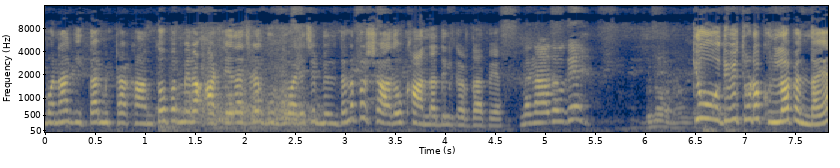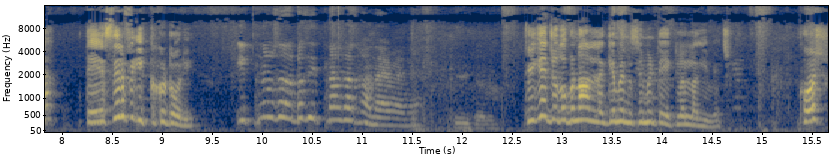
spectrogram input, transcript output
ਮਨਾ ਕੀਤਾ ਮਿੱਠਾ ਖਾਣ ਤੋਂ ਪਰ ਮੇਰਾ ਆਟੇ ਦਾ ਜਿਹੜਾ ਗੁਰਦੁਆਰੇ 'ਚ ਮਿਲਦਾ ਨਾ ਪ੍ਰਸ਼ਾਦ ਉਹ ਖਾਣ ਦਾ ਦਿਲ ਕਰਦਾ ਪਿਆ। ਬਣਾ ਦੋਗੇ? ਕਿਉਂ? ਉਹਦੇ ਵਿੱਚ ਥੋੜਾ ਖੁੱਲਾ ਪੈਂਦਾ ਆ ਤੇ ਸਿਰਫ ਇੱਕ ਕਟੋਰੀ। ਇਤਨਾ ਸਾ ਬਸ ਇਤਨਾ ਸਾ ਖਾਣਾ ਹੈ ਮੈਨੇ। ਠੀਕ ਹੈ ਜਦੋਂ ਬਣਾਉਣ ਲੱਗੇ ਮੈਨੂੰ ਸੀ ਮੈਂ ਟੇਕ ਲੱਗੀ ਵਿੱਚ। ਖੁਸ਼?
